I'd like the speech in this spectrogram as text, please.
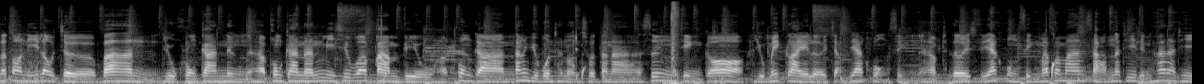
แล้วตอนนี้เราเจอบ้านอยู่โครงการหนึ่งนะครับ โครงการนั้นมีชื่อว่า Palm View ครับ โครงการตั้งอยู่บนถนนโชตนา ซึ่งจริงก็อยู่ไม่ไกลเลยจากแยกขวงสิงห์นะครับ เลยแยกขวงสิงห์มาประมาณ 3 นาทีถึง 5 นาที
